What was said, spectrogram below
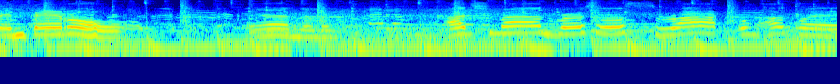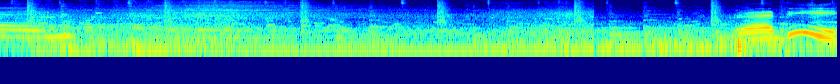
Patentero. Ayan. naman. Achman versus Rock um Alquain. Ready.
